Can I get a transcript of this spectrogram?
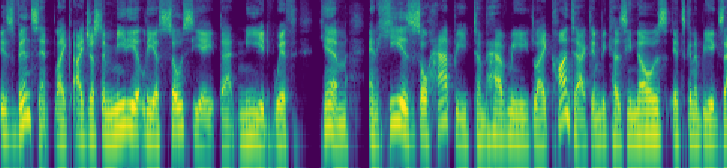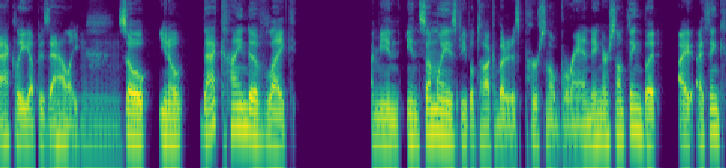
is vincent like i just immediately associate that need with him and he is so happy to have me like contact him because he knows it's going to be exactly up his alley mm. so you know that kind of like i mean in some ways people talk about it as personal branding or something but i i think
